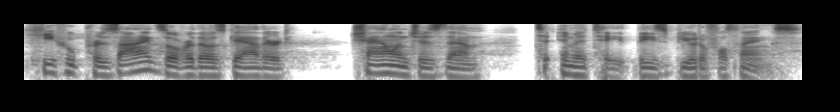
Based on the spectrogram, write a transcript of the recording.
he who presides over those gathered challenges them to imitate these beautiful things.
